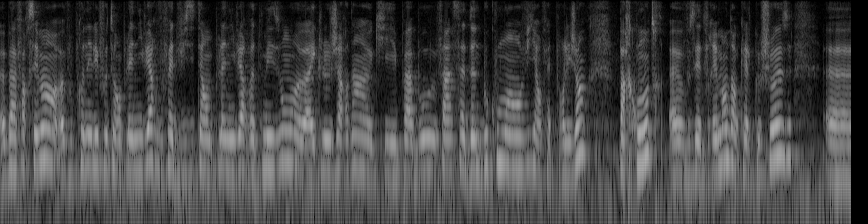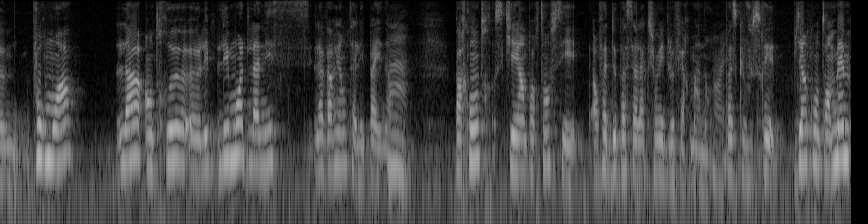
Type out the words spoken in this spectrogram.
euh, bah forcément, vous prenez les photos en plein hiver, vous faites visiter en plein hiver votre maison euh, avec le jardin qui est pas beau. Enfin, ça donne beaucoup moins envie en fait pour les gens. Par contre, vous êtes vraiment dans quelque chose. pour moi, là, entre les, mois de l'année, la variante, elle n'est pas énorme. Hmm. Par contre, ce qui est important, c'est en fait de passer à l'action et de le faire maintenant, parce que vous serez bien content. Même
